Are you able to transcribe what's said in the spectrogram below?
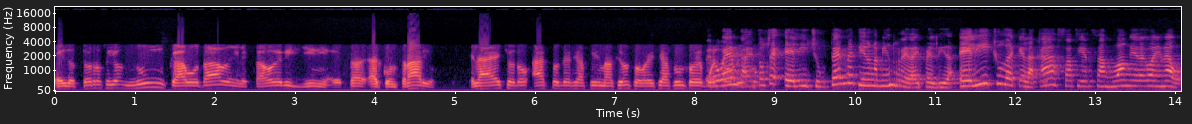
El doctor Rosselló nunca ha votado en el estado de Virginia, al contrario, él ha hecho dos actos de reafirmación sobre ese asunto de Pero Puerto venga, Rico. entonces el hecho, ustedes me tienen a mí enredada y perdida. El hecho de que la casa, si era San Juan era Guaynabo,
